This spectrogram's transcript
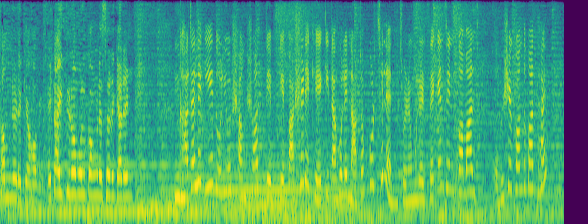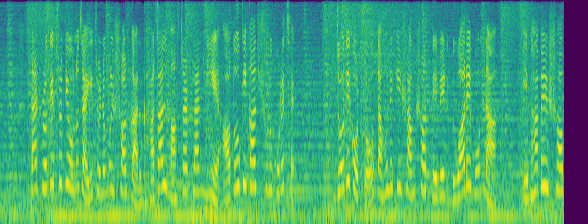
সামনে রেখে হবে। এটাই তৃণমূল কংগ্রেসের গ্যারেন্টি। ঘাটালে গিয়ে দলীয় সাংসদ দেবকে পাশে রেখে কি তাহলে নাটক করছিলেন? তৃণমূলের second in command Abhishek Bandyopadhyay? তার প্রতিশ্রুতি অনুযায়ী তৃণমূল সরকার ঘাটাল মাস্টার প্ল্যান নিয়ে আদৌ কি কাজ শুরু করেছে। যদি করত, তাহলে কি সাংসদ দেবের দুয়ারে বন্যা এভাবে সব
